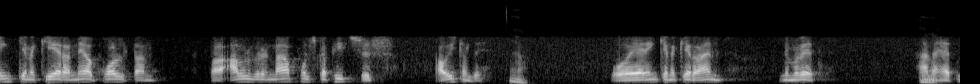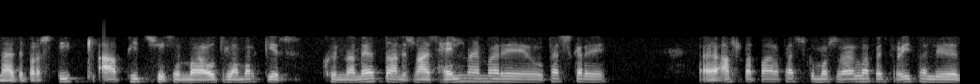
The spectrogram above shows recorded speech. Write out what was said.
engin að gera neapoldan, bara alvöru napolska pítsur á Íslandi. Já. Og er engin að gera það enn, nema við. Þannig að hérna, þetta er bara stíl af pítsu sem að ótrúlega margir kunna að meta. Hann er svona aðeins heilnæmari og ferskari. Uh, alltaf bara ferskum mozzarella beint frá Ítalíu,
